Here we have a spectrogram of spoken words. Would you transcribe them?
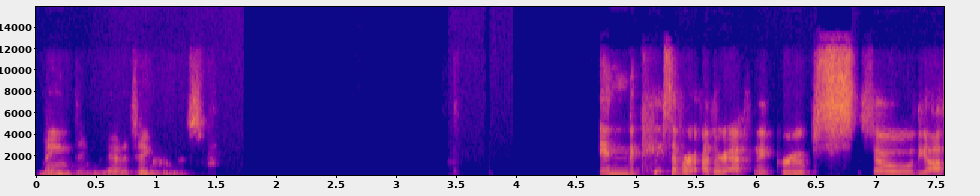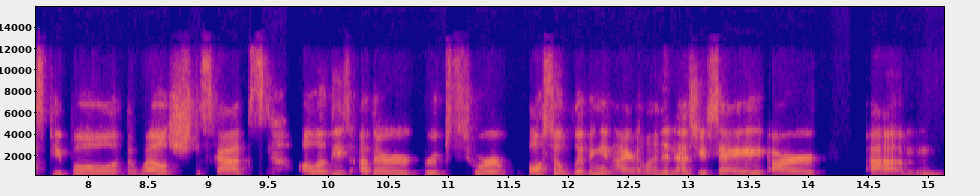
main thing we got to take from this. In the case of our other ethnic groups, so the Os people, the Welsh, the Scots, all of these other groups who are also living in Ireland, and as you say, are um,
